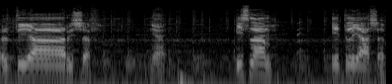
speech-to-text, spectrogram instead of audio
Ltiaryszew. Nie. Islam Itliaszew.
